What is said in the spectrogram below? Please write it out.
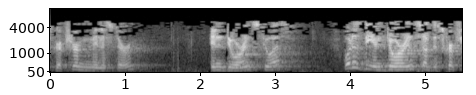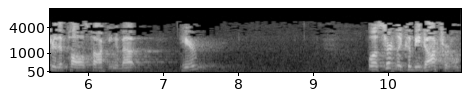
scripture minister endurance to us? What is the endurance of the scripture that Paul is talking about here? Well, it certainly could be doctrinal.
